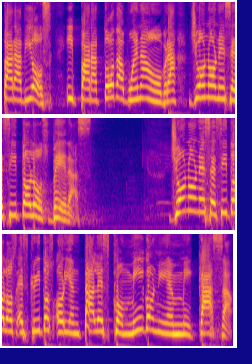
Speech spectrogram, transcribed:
para Dios y para toda buena obra, yo no necesito los Vedas. Yo no necesito los escritos orientales conmigo ni en mi casa.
